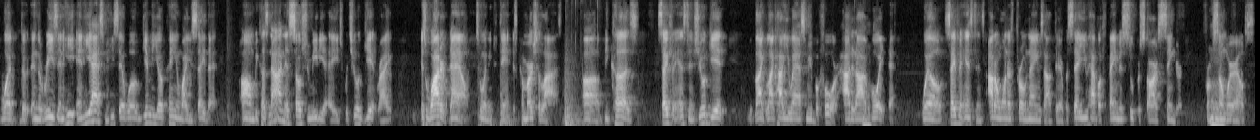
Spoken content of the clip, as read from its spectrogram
what the and the reason he and he asked me, he said, "Well, give me your opinion why you say that." Um, because now in this social media age, what you'll get right is watered down to an extent. It's commercialized. Uh, because, say for instance, you'll get like like how you asked me before. How did I mm-hmm. avoid that? Well, say for instance, I don't want to throw names out there, but say you have a famous superstar singer from mm-hmm. somewhere else,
